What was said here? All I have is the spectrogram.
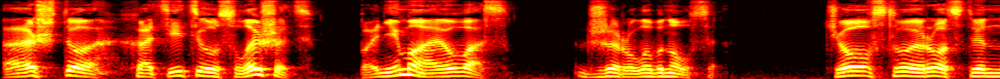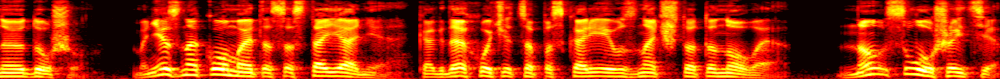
А что, хотите услышать? Понимаю вас. Джер улыбнулся. Чувствую родственную душу. Мне знакомо это состояние, когда хочется поскорее узнать что-то новое. Ну, слушайте.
